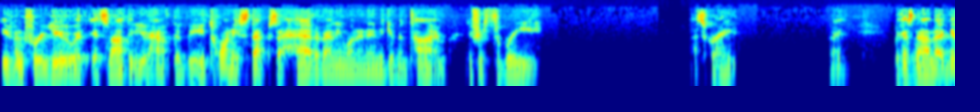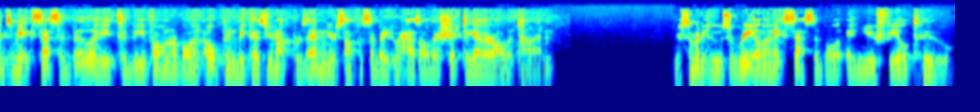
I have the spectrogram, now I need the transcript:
even for you, it, it's not that you have to be 20 steps ahead of anyone at any given time. If you're three, that's great. Right? Because now that gives me accessibility to be vulnerable and open because you're not presenting yourself as somebody who has all their shit together all the time. You're somebody who's real and accessible and you feel too.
